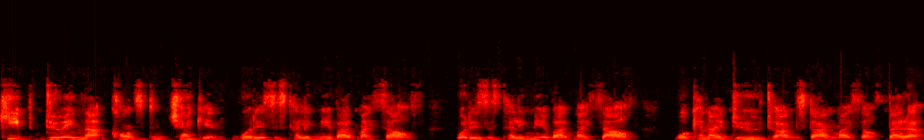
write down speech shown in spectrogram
keep doing that constant check in. What is this telling me about myself? What is this telling me about myself? What can I do to understand myself better?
